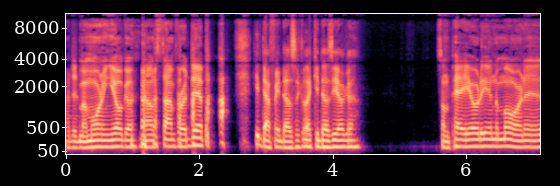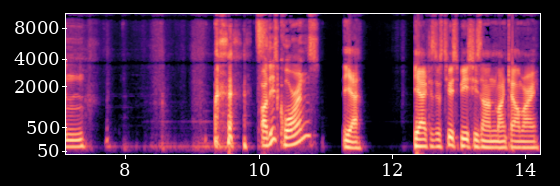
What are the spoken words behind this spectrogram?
I did my morning yoga. Now it's time for a dip. He definitely does look like he does yoga. Some peyote in the morning. Are these Quarrens? Yeah. Yeah, because there's two species on Mon Calamari.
